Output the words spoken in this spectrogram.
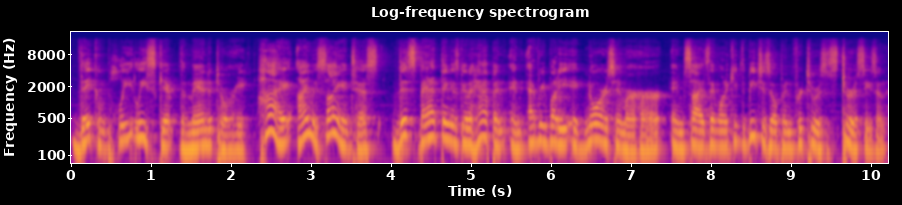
they completely skip the mandatory hi i'm a scientist. This bad thing is going to happen and everybody ignores him or her and decides they want to keep the beaches open for tourist tourist season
